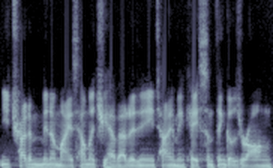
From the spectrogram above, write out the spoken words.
you try to minimize how much you have out at any time in case something goes wrong.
